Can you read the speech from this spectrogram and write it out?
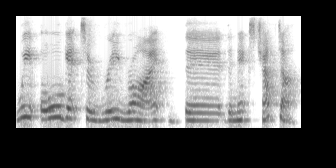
We all get to rewrite the the next chapter.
